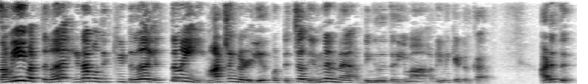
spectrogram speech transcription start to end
சமீபத்துல இடஒதுக்கீட்டுல எத்தனை மாற்றங்கள் ஏற்பட்டுச்சு? அது என்னென்ன அப்படிங்கிறது தெரியுமா அப்படின்னு கேட்டிருக்காரு. அடுத்து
